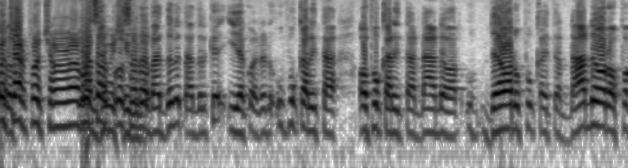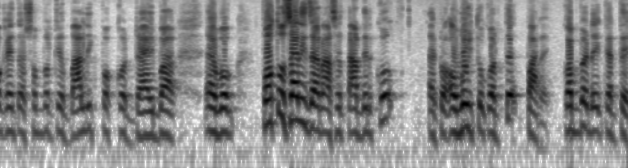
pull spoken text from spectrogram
প্রচার প্রচারণার মাধ্যমে তাদেরকে ইয়ে করে। উপকারিতা অপকারিতা না নেওয়ার দেওয়ার উপকারিতা না নেওয়ার অপকারিতা সম্পর্কে মালিক পক্ষ ড্রাইভার এবং পথচারী যারা আছে তাদেরকেও একটা অবহিত করতে পারে। গভর্নমেন্ট ক্ষেত্রে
